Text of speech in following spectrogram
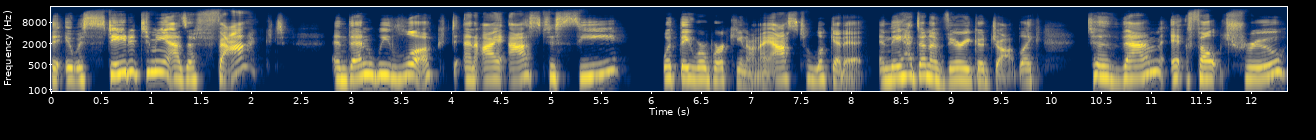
That it was stated to me as a fact. And then we looked and I asked to see what they were working on. I asked to look at it and they had done a very good job. Like to them, it felt true.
